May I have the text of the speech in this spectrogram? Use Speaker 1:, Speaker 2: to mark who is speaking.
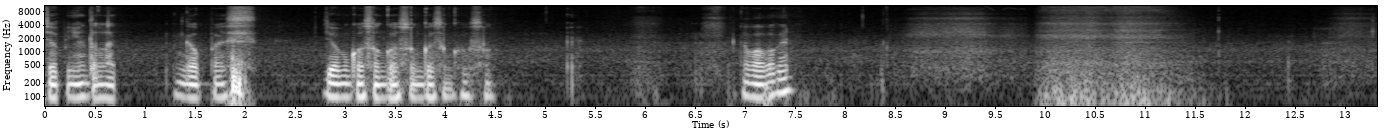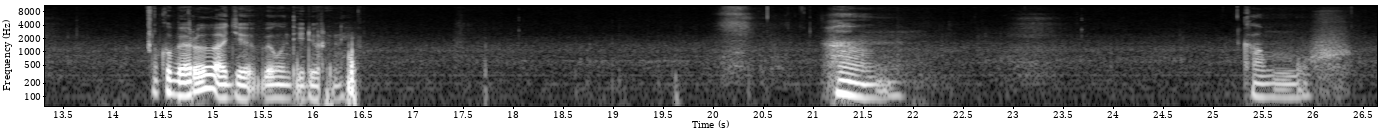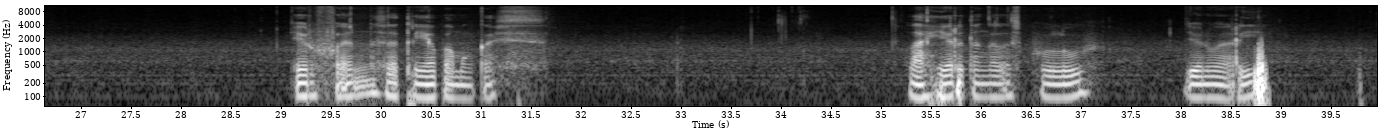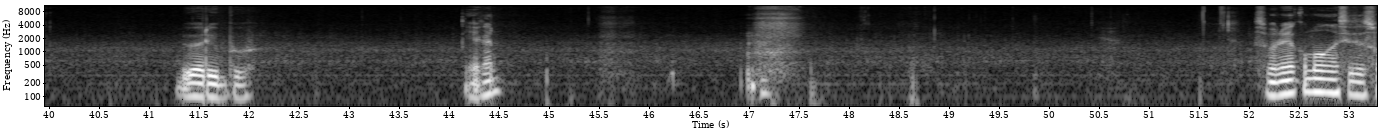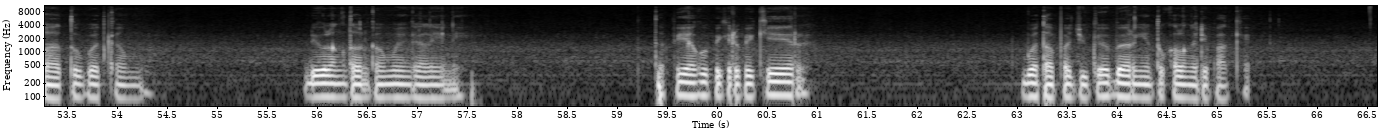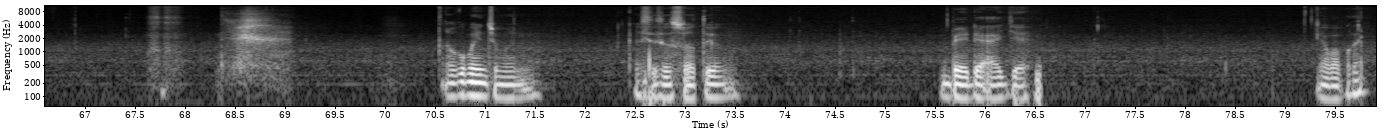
Speaker 1: Maaf ngucapnya telat, nggak pas jam kosong kosong kosong kosong. Gak apa-apa kan? Aku baru aja bangun tidur ini. Hmm. Kamu Irfan Satria Pamungkas Lahir tanggal 10 Januari 2000 Ya kan? Sebenarnya aku mau ngasih sesuatu buat kamu di ulang tahun kamu yang kali ini. Tapi aku pikir-pikir buat apa juga barang itu kalau nggak dipakai. aku main cuman kasih sesuatu yang beda aja. Gak apa-apa kan?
